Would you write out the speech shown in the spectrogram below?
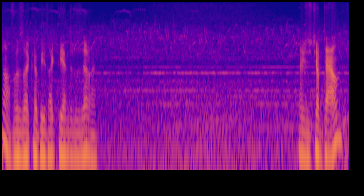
Oh, I thought it like gonna be like the end of the demo. I just jump down?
